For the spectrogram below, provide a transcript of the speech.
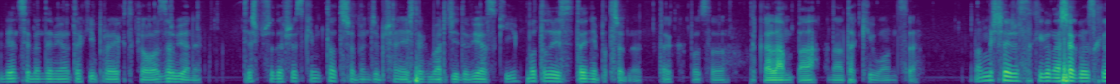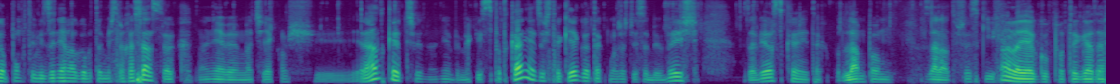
więcej będę miał taki projekt koła zrobiony. Też przede wszystkim to trzeba będzie przenieść tak bardziej do wioski, bo to jest tutaj niepotrzebne, tak? Po co taka lampa na takiej łące? No myślę, że z takiego naszego ludzkiego punktu widzenia mogłoby to mieć trochę sensu, jak, no nie wiem, macie jakąś yy, randkę, czy no nie wiem, jakieś spotkanie, coś takiego, tak możecie sobie wyjść za wioskę i tak pod lampą, zalot wszystkich. Ale ja głupoty gadam,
